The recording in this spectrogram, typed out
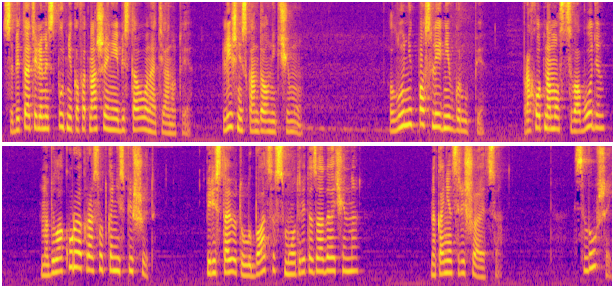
С обитателями спутников отношения без того натянутые. Лишний скандал ни к чему. Луник последний в группе. Проход на мост свободен, но белокурая красотка не спешит. Перестает улыбаться, смотрит озадаченно. Наконец решается. «Слушай,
